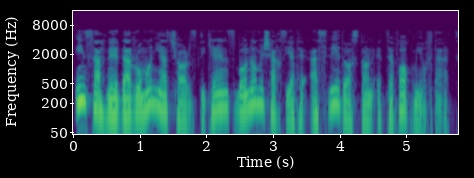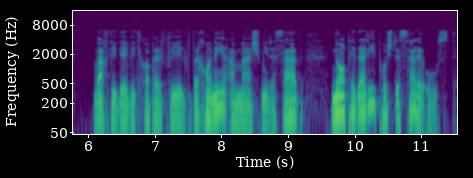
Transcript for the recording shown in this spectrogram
این صحنه در رومانی از چارلز دیکنز با نام شخصیت اصلی داستان اتفاق می افتد. وقتی دیوید کاپرفیلد به خانه امش می رسد، ناپدری پشت سر اوست.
